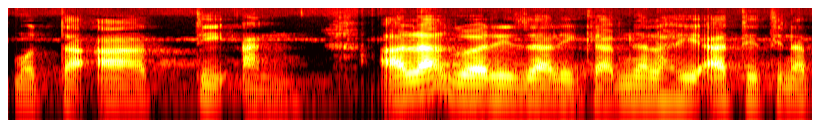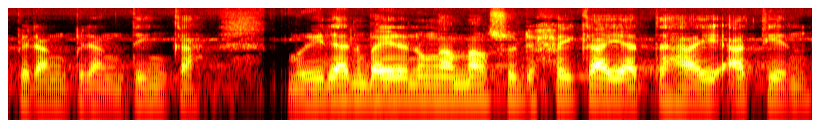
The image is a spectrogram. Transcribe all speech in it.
muta'attian ala gari zalika minal hayati tina pirang-pirang tingkah. Muridan bainanu ngamaksud hikayat hayatin.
